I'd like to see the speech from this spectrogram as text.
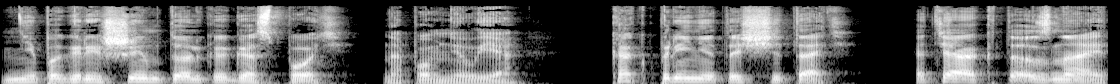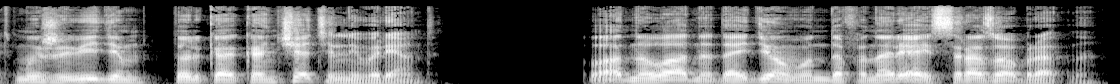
«Не погрешим только Господь», — напомнил я. «Как принято считать. Хотя, кто знает, мы же видим только окончательный вариант». «Ладно, ладно, дойдем вон до фонаря и сразу обратно.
